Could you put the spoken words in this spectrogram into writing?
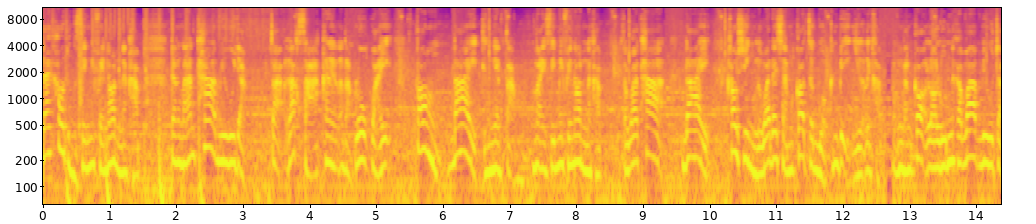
ได้เข้าถึงเซมิไฟแนลนะครับดังนั้นถ้าวิวอยาก จะรักษาคะแนนอันดับโลกไว้ ต้องได้ถึงอย่างต่ำในเซมิไฟแนลนะครับ แต่ว่าถ้าได้เข้าชิงหรือว่าได้แชมป์ก็จะบวกขึ้นไปอีกเยอะเลยครับดังนั้นก็รอลุ้นนะครับว่าวิวจะ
